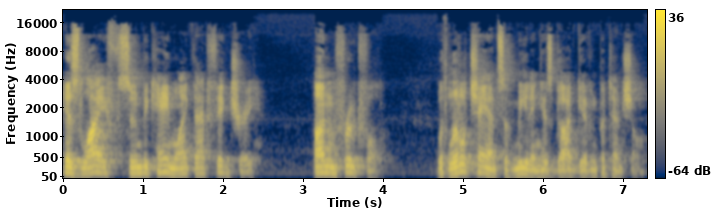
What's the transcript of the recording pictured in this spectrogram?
His life soon became like that fig tree, unfruitful, with little chance of meeting his God given potential.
